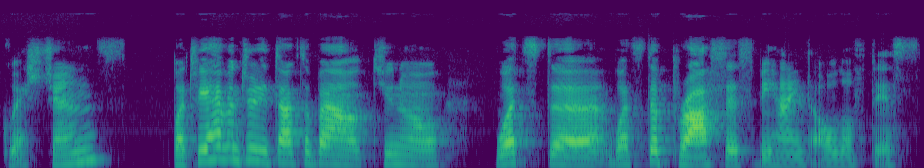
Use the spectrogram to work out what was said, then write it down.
questions, but we haven't really talked about you know what's the what's the process behind all of this?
